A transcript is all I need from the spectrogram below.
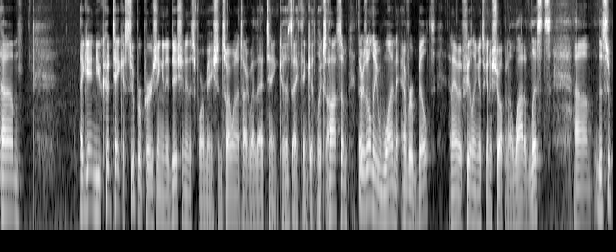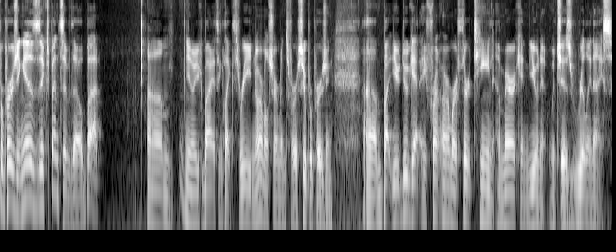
Um, again, you could take a Super Pershing in addition in this formation, so I want to talk about that tank because I think it looks awesome. There's only one ever built, and I have a feeling it's going to show up in a lot of lists. Um, the Super Pershing is expensive, though, but um, you know, you can buy, I think, like three normal Shermans for a Super Pershing, um, but you do get a Front Armor 13 American unit, which is really nice.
